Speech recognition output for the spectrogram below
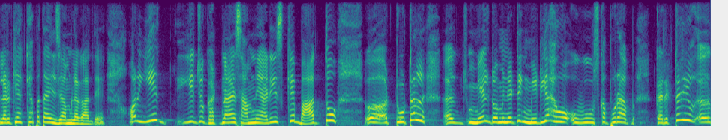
लड़कियाँ क्या पता इल्ज़ाम लगा दें। और ये ये जो घटनाएँ सामने आ रही है इसके बाद तो टोटल मेल डोमिनेटिंग मीडिया है वो, वो उसका पूरा करेक्टर ही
